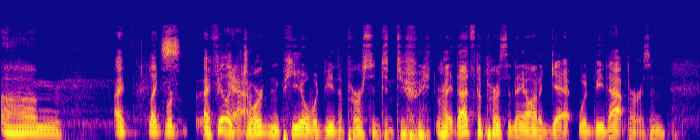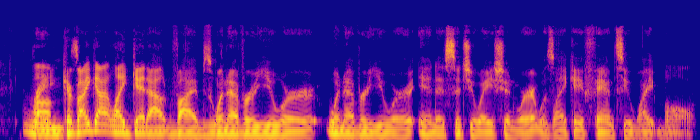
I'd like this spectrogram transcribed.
um I like. I feel like yeah. Jordan Peele would be the person to do it. Right. That's the person they ought to get. Would be that person. Right Um, because i got like get out vibes whenever you were whenever you were in a situation where it was like a fancy white ball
